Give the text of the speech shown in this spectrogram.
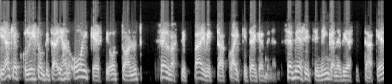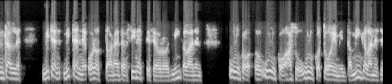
Jääkiekkoliiton pitää ihan oikeasti ottaa nyt selvästi päivittää kaikki tekeminen. Se viestitsi, minkä ne viestittää kentälle, miten, miten ne odottaa näitä sinettiseuroja, minkälainen ulko, ulkoasu, ulkotoiminta, minkälainen se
